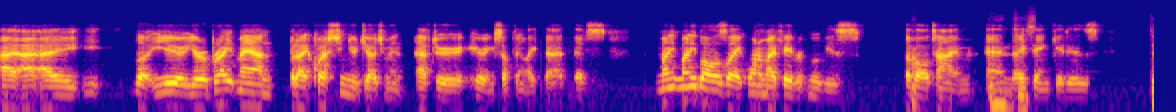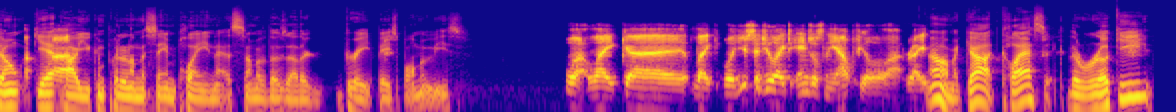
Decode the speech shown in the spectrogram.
I, I, I look, you're you're a bright man, but I question your judgment after hearing something like that. That's Money Moneyball is like one of my favorite movies of all time, and I just- think it is. Don't get uh, how you can put it on the same plane as some of those other great baseball movies. Well, like, uh, like, well, you said you liked Angels in the Outfield a lot, right? Oh my God, classic! The rookie,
